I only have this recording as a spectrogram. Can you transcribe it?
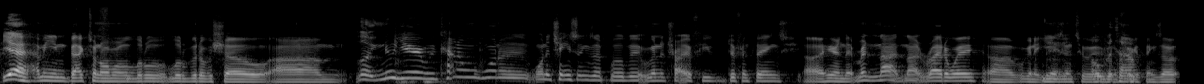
yeah. I mean, back to normal. A little little bit of a show. Um, look, New Year. We kind of want to want to change things up a little bit. We're gonna try a few different things uh, here and there. Not not right away. Uh, we're gonna ease Yeah, into it. over time. figure things out.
